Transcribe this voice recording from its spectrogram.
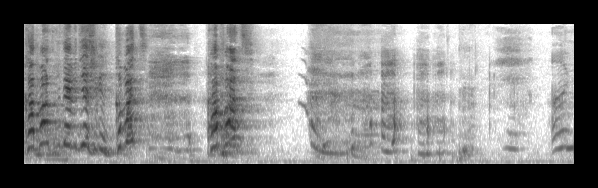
Kapat bir de video çekin. Kapat. Kapat. Eh,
